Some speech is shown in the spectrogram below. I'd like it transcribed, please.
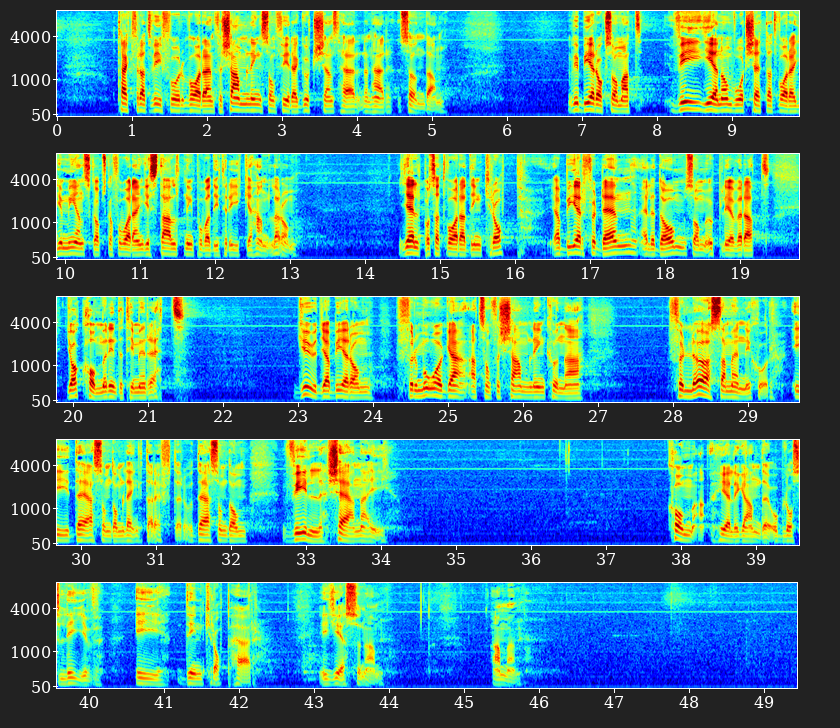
Tack för att vi får vara en församling som firar gudstjänst här den här söndagen. Vi ber också om att vi genom vårt sätt att vara gemenskap ska få vara en gestaltning på vad ditt rike handlar om. Hjälp oss att vara din kropp, jag ber för den eller dem som upplever att jag kommer inte till min rätt. Gud, jag ber om förmåga att som församling kunna förlösa människor i det som de längtar efter och det som de vill tjäna i. Kom heligande och blås liv i din kropp här. I Jesu namn. Amen.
